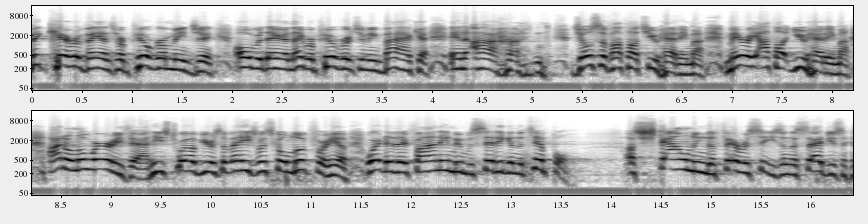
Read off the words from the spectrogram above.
big caravans are pilgrimaging over there and they were pilgrimaging back. Uh, and I, Joseph, I thought you had him. Uh, Mary, I thought you had him. Uh, I don't know where he's at. He's 12 years of age. Let's go look for him. Where did they find him? He was sitting in the temple astounding the Pharisees and the Sadducees.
